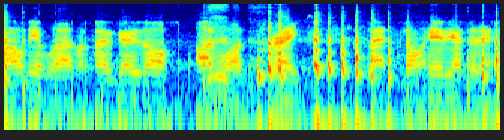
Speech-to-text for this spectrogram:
I'll be at work, my phone goes off, I've won. Great. Let's not hear the end of this.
